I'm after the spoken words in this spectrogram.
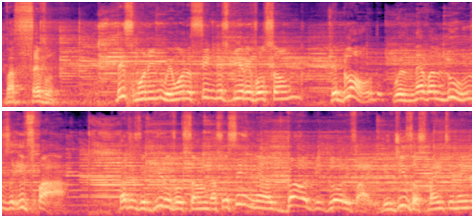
verse 7. This morning we want to sing this beautiful song the blood will never lose its power. That is a beautiful song. As we sing, may God be glorified. In Jesus' mighty name,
